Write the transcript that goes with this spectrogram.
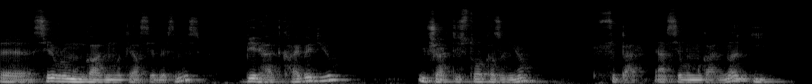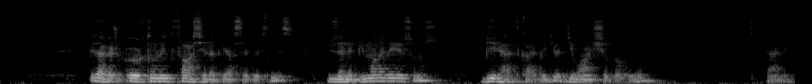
Ee, Silver Moon Guardian'la kıyaslayabilirsiniz. 1 health kaybediyor. 3 health restore kazanıyor. Süper. Yani Moon Guardian'dan iyi. Bir de arkadaşlar Ring Farsi ile kıyaslayabilirsiniz. Üzerine bir mana veriyorsunuz. Bir health kaybediyor. Divine Shield alıyor. Yani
